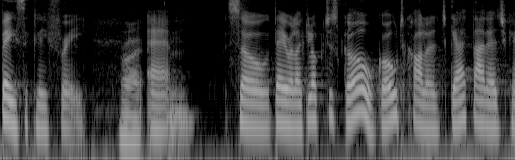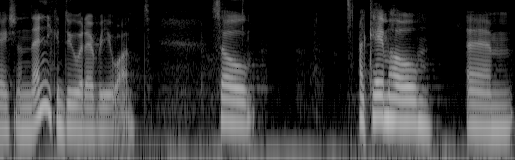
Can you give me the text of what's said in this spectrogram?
basically free. Right. Um, so they were like, look, just go, go to college, get that education, and then you can do whatever you want. So I came home. Um,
